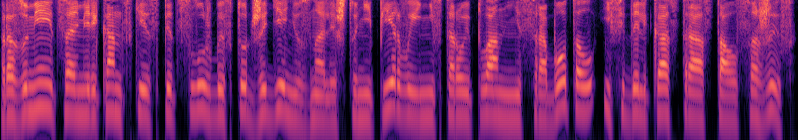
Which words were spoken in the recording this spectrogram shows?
Разумеется, американские спецслужбы в тот же день узнали, что ни первый, ни второй план не сработал, и Фидель Кастро остался жив.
